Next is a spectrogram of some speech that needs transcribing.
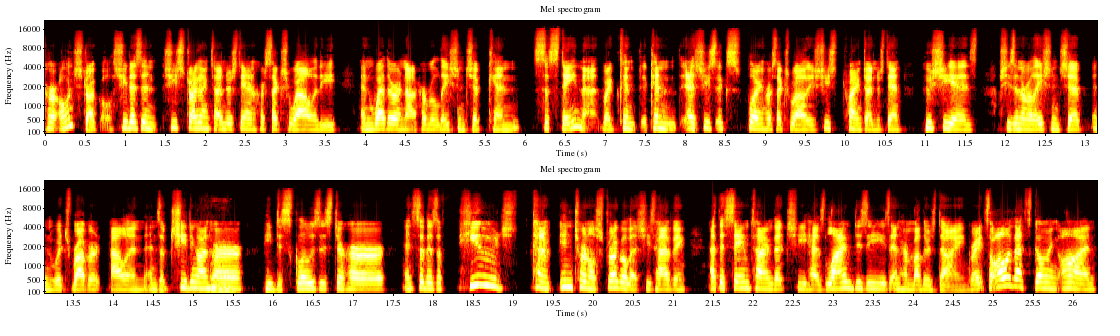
her own struggle. She doesn't, she's struggling to understand her sexuality and whether or not her relationship can sustain that. Like, can, can, as she's exploring her sexuality, she's trying to understand who she is. She's in a relationship in which Robert Allen ends up cheating on her. He discloses to her. And so there's a huge kind of internal struggle that she's having at the same time that she has Lyme disease and her mother's dying, right? So all of that's going on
